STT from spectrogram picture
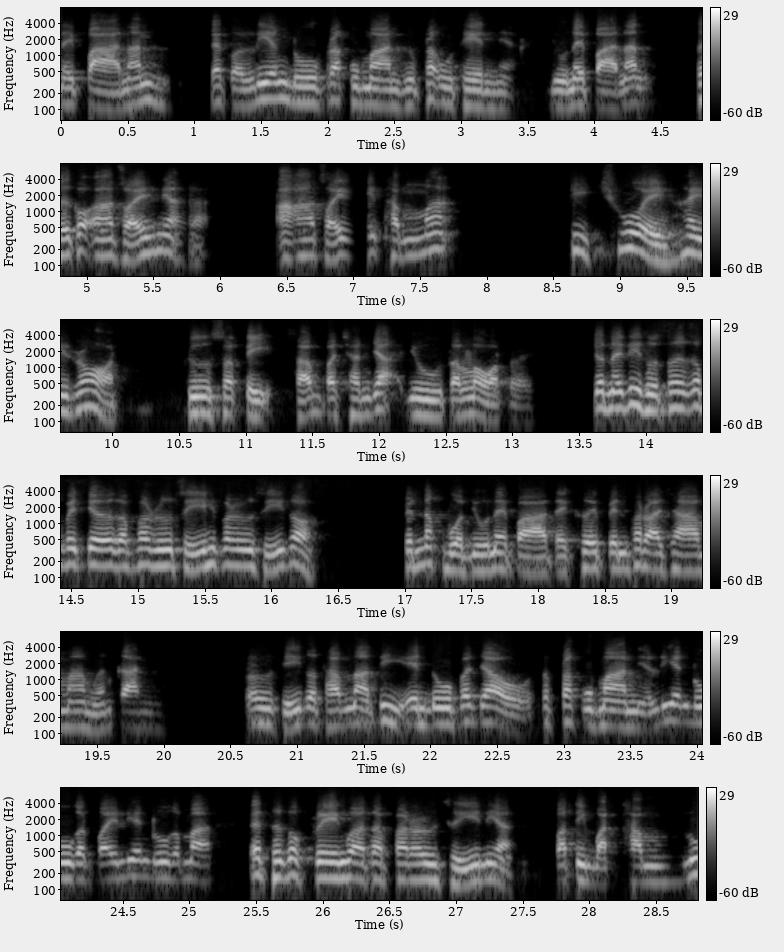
ในป่านั้น แล้วก็เลี้ยงดูพระกุมารคือพระอุเทนเนี่ย อยู่ในป่านั้น เธอก็อาศัยเนี่ยอาศัยธรรมะที่ช่วยให้รอดคือสติสัมปชัญญะอยู่ตลอดเลย จนในที่สุดเธอก็ไปเจอกับพระฤาษีพระฤาษีก็เป็นนักบวชอยู่ในป่า แต่เคยเป็นพระราชามาเหมือนกัน พระฤาษีก็ทำหน้าที่เอ็นดูพระเจ้าพระกุมารเนี่ยเลี้ยงดูกันไปเลี้ยงดูกันมาและเธอก็เกรงว่าถ้าพระฤาษีเนี่ย ปฏิบัติธรรมลุ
